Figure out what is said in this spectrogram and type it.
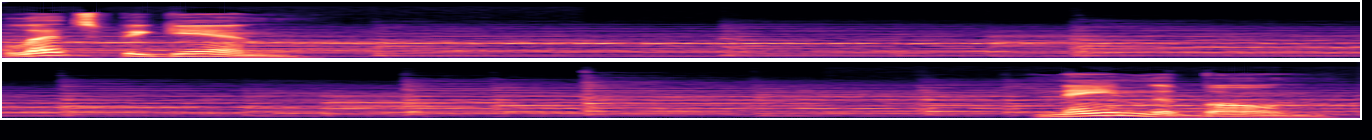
Let's begin. Name the bone.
